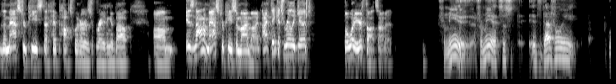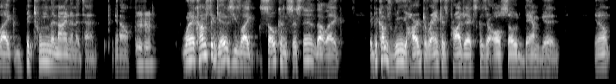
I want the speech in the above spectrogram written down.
the masterpiece that hip hop Twitter is raving about um is not a masterpiece in my mind. I think it's really good but what are your thoughts on it? For me, for me, it's just it's definitely like between a nine and a ten. You know, mm-hmm. when it comes to Gibbs, he's like so consistent that like it becomes really hard to rank his projects because they're all so damn good. You know,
